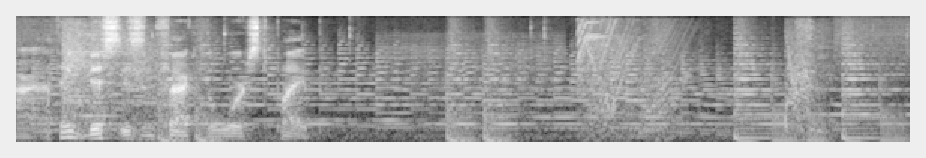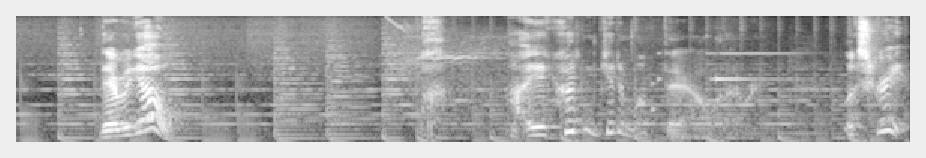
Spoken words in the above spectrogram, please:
Alright, I think this is in fact the worst pipe. There we go! I couldn't get him up there. Oh, whatever. Looks great.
